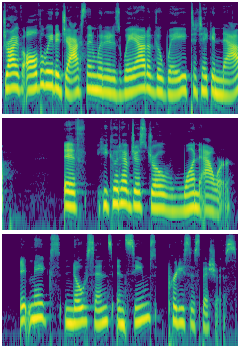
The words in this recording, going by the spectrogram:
drive all the way to Jackson when it is way out of the way to take a nap if he could have just drove one hour? It makes no sense and seems pretty suspicious.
